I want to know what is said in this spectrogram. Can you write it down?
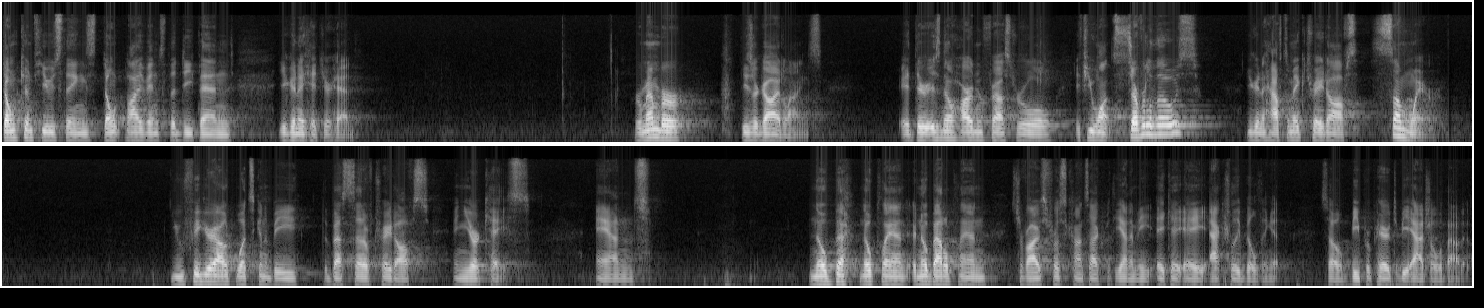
Don't confuse things. Don't dive into the deep end. You're going to hit your head. Remember, these are guidelines. It, there is no hard and fast rule. If you want several of those, you're going to have to make trade-offs somewhere. You figure out what's going to be the best set of trade-offs in your case. And no, no, plan, no battle plan survives first contact with the enemy, aka actually building it. So be prepared to be agile about it.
